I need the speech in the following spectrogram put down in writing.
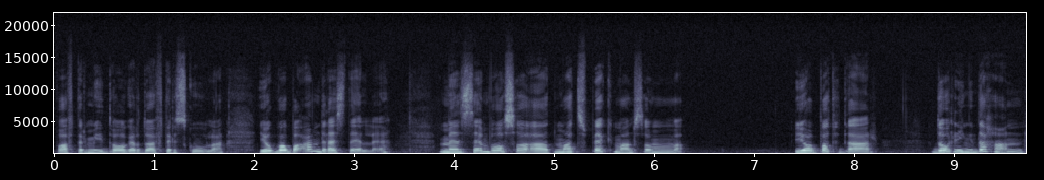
på eftermiddagar då efter skolan. Jag var på andra ställen. Men sen var det så att Mats Bäckman som jobbat där, då ringde han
